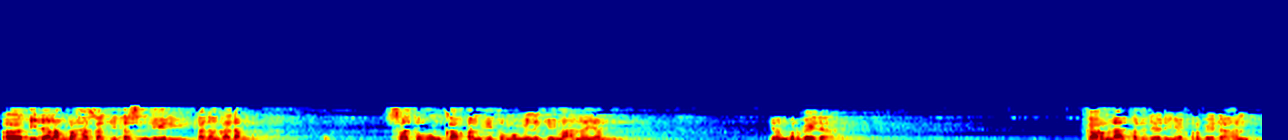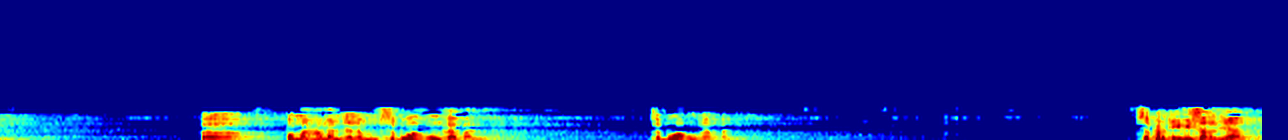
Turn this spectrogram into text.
E, di dalam bahasa kita sendiri, kadang-kadang satu ungkapan itu memiliki makna yang yang berbeda. Karena terjadinya perbedaan uh, pemahaman dalam sebuah ungkapan. Sebuah ungkapan. Seperti misalnya,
